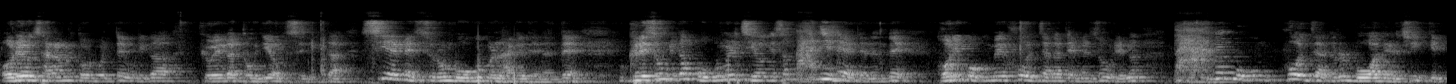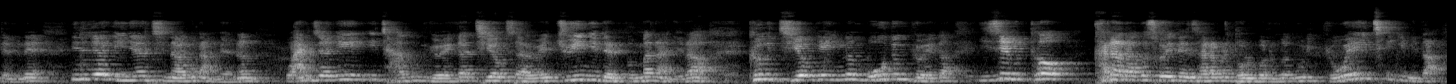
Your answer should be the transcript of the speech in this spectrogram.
어려운 사람을 돌볼 때 우리가 교회가 돈이 없으니까 CMS로 모금을 하게 되는데 그래서 우리가 모금을 지역에서 많이 해야 되는데 거리 모금의 후원자가 되면서 우리는 많은 모금 후원자들을 모아낼 수 있기 때문에 1년, 2년 지나고 나면은 완전히 이 작은 교회가 지역 사회의 주인이 될 뿐만 아니라 그 지역에 있는 모든 교회가 이제부터 가난하고 소외된 사람을 돌보는 건 우리 교회의 책임이다.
